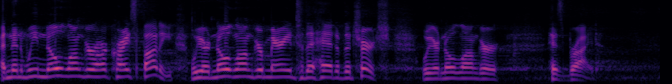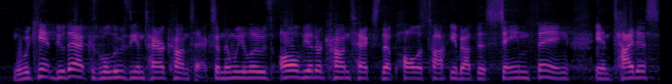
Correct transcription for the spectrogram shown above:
And then we no longer are Christ's body. We are no longer married to the head of the church. We are no longer his bride. Well, we can't do that because we'll lose the entire context. And then we lose all the other context that Paul is talking about this same thing in Titus,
